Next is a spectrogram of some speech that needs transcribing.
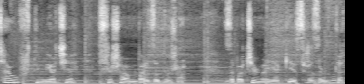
Strzałów w tym miocie słyszałam bardzo dużo. Zobaczymy, jaki jest rezultat.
